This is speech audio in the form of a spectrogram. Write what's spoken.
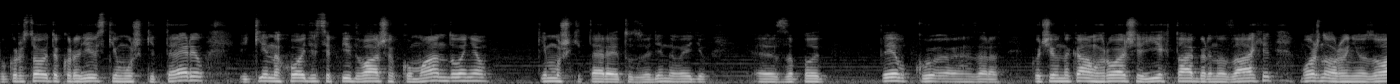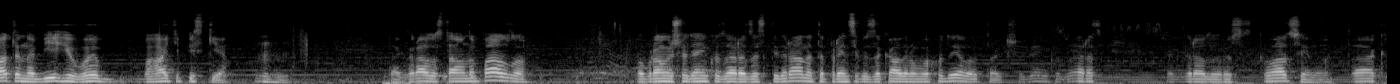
використовуєте королівських мушкетерів, які знаходяться під вашим командуванням. Які мушкетери я тут взагалі не видів. Е, заплатив е, зараз кочівникам гроші, їх табір на захід можна організувати набіги в багаті піски. Угу. Так, зразу ставимо на паузу. Попробуємо швиденько зараз заспідранити. В принципі, за кадром виходило. Так, швиденько зараз. Так, зразу розклацуємо. Так.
